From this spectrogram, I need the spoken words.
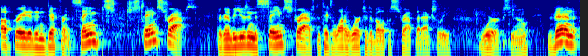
upgraded and different. Same, same straps. They're gonna be using the same straps because it takes a lot of work to develop a strap that actually works, you know? Then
